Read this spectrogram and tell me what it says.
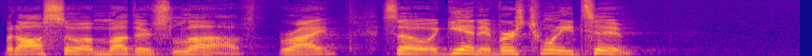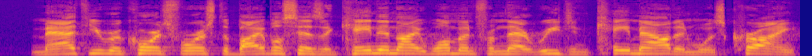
but also a mother's love, right? So again, in verse 22, Matthew records for us the Bible says a Canaanite woman from that region came out and was crying,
